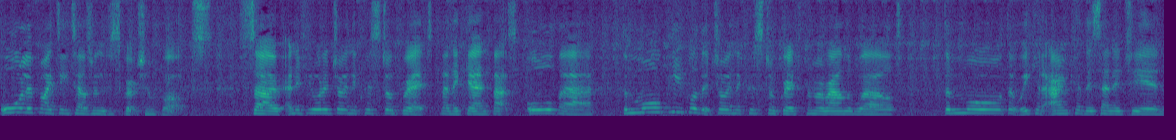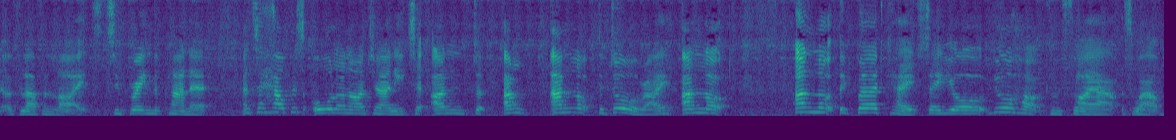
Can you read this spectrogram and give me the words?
all of my details are in the description box. So, and if you want to join the Crystal Grid, then again, that's all there. The more people that join the Crystal Grid from around the world, the more that we can anchor this energy in of love and light to bring the planet and to help us all on our journey to un- un- unlock the door, right? Unlock unlock the birdcage so your your heart can fly out as well.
